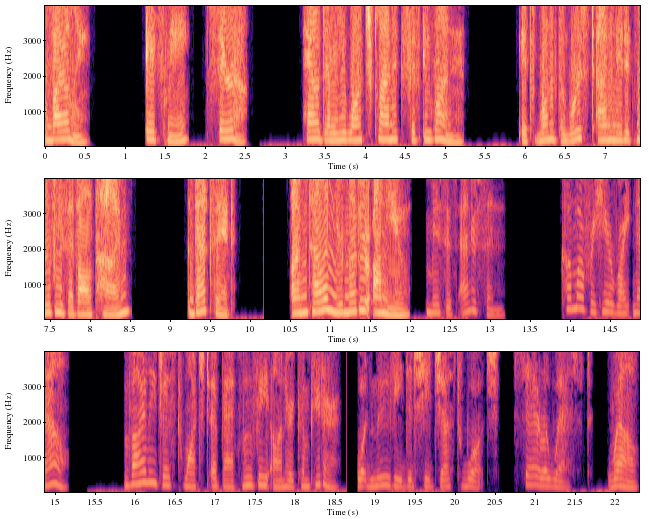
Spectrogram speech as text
Violy. It's me, Sarah. How dare you watch Planet 51? It's one of the worst animated movies of all time. That's it. I'm telling your mother on you. Mrs. Anderson. Come over here right now. Violy just watched a bad movie on her computer. What movie did she just watch, Sarah West? Well,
